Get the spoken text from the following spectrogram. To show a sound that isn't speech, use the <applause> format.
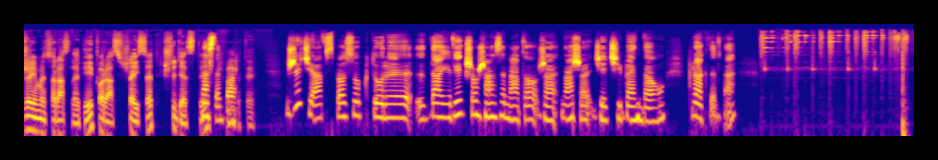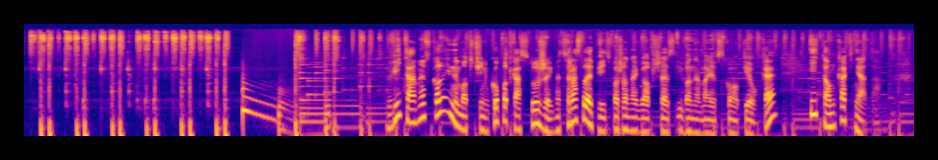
Żyjmy coraz lepiej po raz 634. Życia w sposób, który daje większą szansę na to, że nasze dzieci będą proaktywne. Witamy w kolejnym odcinku podcastu Żyjmy Coraz Lepiej, tworzonego przez Iwonę Majewską Opiełkę i Tomka Kniata.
